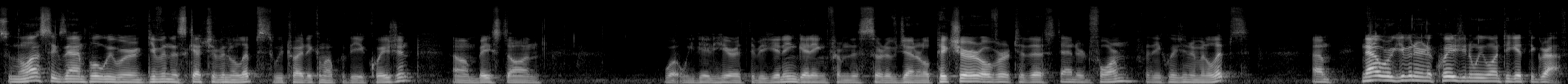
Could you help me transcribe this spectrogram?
So in the last example, we were given the sketch of an ellipse. We tried to come up with the equation um, based on what we did here at the beginning, getting from this sort of general picture over to the standard form for the equation of an ellipse. Um, now we're given an equation and we want to get the graph.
